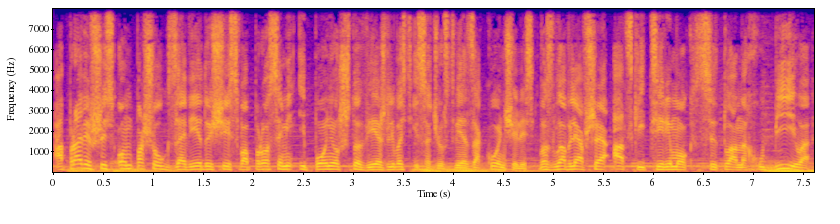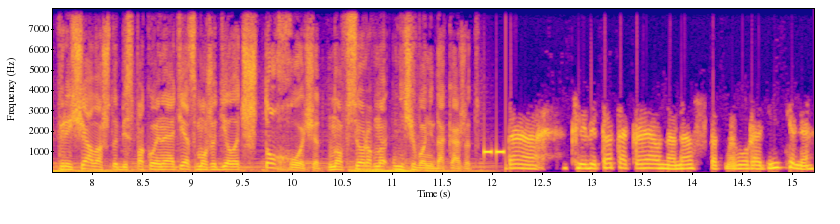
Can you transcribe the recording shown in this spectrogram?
Оправившись, он пошел к заведующей с вопросами и понял, что вежливость и сочувствие закончились. Возглавлявшая адский теремок Светлана Хубиева кричала, что беспокойный отец может делать что хочет, но все равно ничего не докажет. Да, клевета такая на нас от моего родителя,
